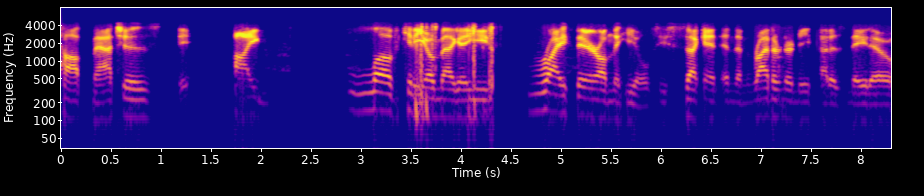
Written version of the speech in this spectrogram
top matches. I love Kenny Omega. He's right there on the heels. He's second, and then right underneath that is Naito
